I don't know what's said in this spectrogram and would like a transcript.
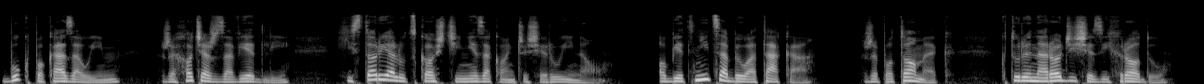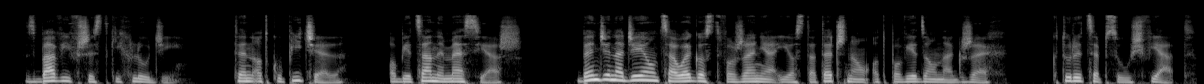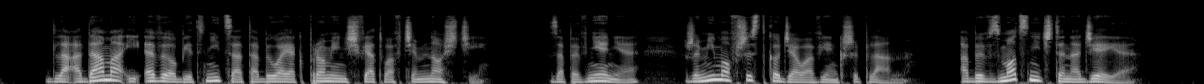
Bóg pokazał im, że chociaż zawiedli, historia ludzkości nie zakończy się ruiną. Obietnica była taka, że potomek, który narodzi się z ich rodu, zbawi wszystkich ludzi. Ten odkupiciel, obiecany Mesjasz, będzie nadzieją całego stworzenia i ostateczną odpowiedzią na grzech, który cepsuł świat. Dla Adama i Ewy obietnica ta była jak promień światła w ciemności. Zapewnienie, że mimo wszystko działa większy plan. Aby wzmocnić tę nadzieję,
